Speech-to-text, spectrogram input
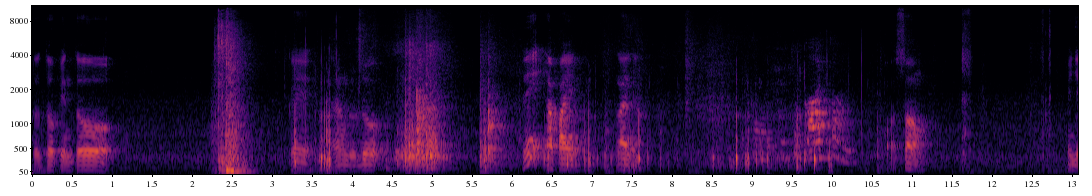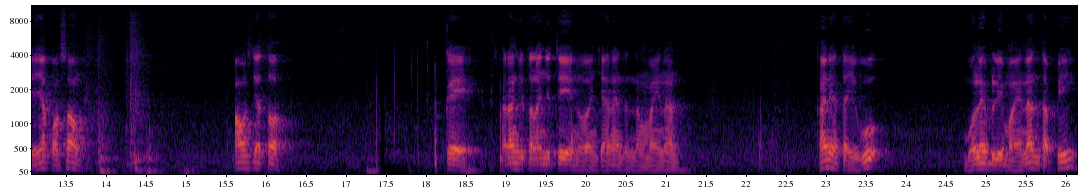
tutup pintu. Oke, sekarang duduk. Ini ngapain lagi? kosong Kosong. Mejanya kosong. Awas jatuh. Oke, sekarang kita lanjutin wawancara tentang mainan. Kan kata ibu, boleh beli mainan tapi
